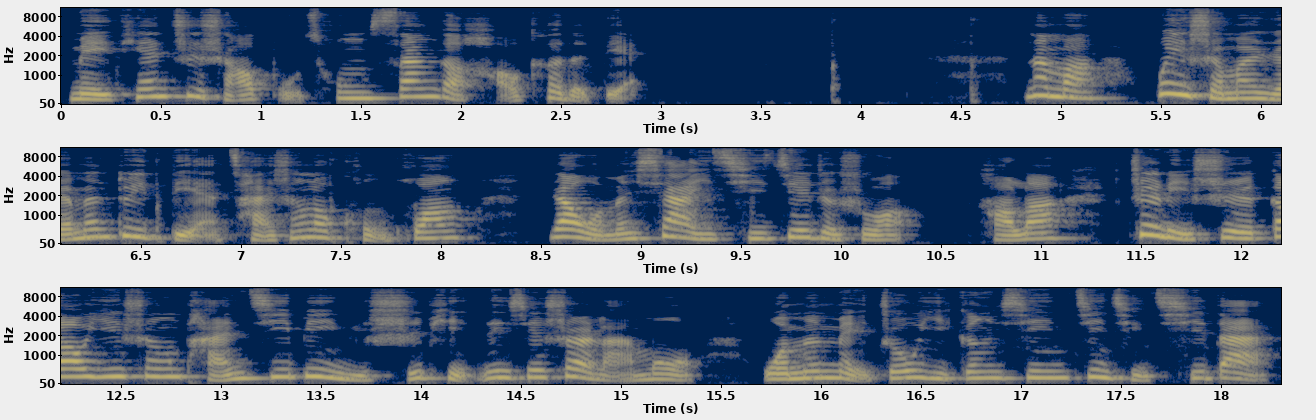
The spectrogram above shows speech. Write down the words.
每天至少补充三个毫克的碘。那么，为什么人们对碘产生了恐慌？让我们下一期接着说。好了，这里是高医生谈疾病与食品那些事儿栏目，我们每周一更新，敬请期待。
